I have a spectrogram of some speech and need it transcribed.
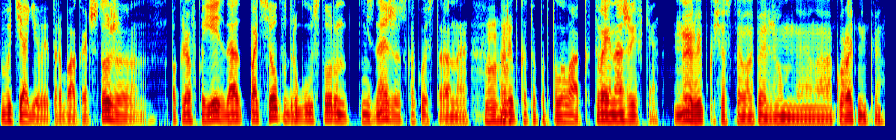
вытягивает рыбак. Это что же, поклевка есть, да, подсек в другую сторону, не знаешь же, с какой стороны Мгм. рыбка-то подплыла к твоей наживке. Ну и рыбка сейчас стала опять же умная, она аккуратненько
